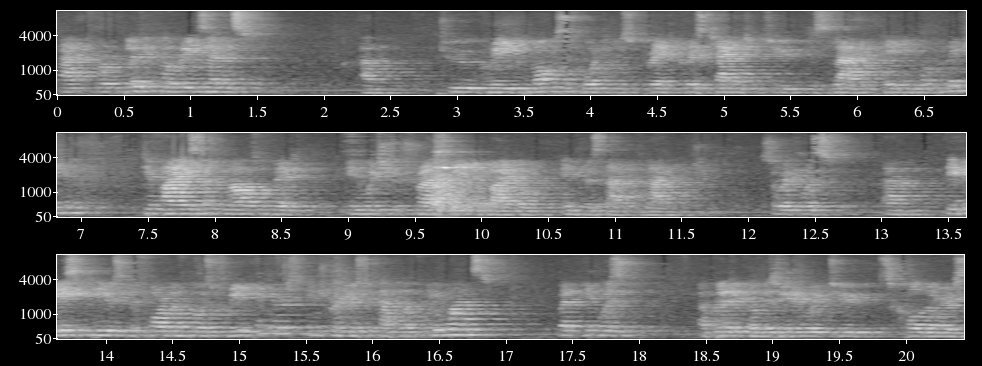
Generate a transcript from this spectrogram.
uh, for political reasons, um, two Greek monks that wanted to spread Christianity to the Slavic pagan population devised an alphabet in which to translate the Bible into a Slavic language. So it was, um, they basically used the form of those Greek letters, introduced a couple of new ones, but it was a political decision with two scholars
